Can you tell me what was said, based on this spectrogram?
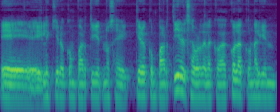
eh, le quiero compartir, no sé, quiero compartir el sabor de la Coca-Cola con alguien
